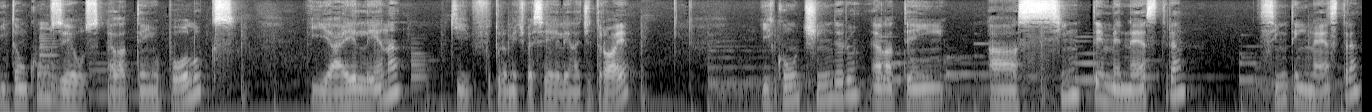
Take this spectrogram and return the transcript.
Então, com Zeus, ela tem o Pollux e a Helena, que futuramente vai ser a Helena de Troia. E com o Tíndaro, ela tem a Sintemenestra, Sintemnestra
